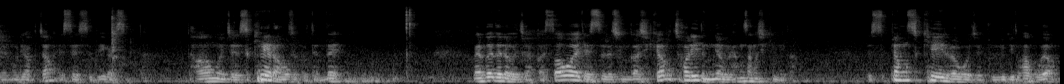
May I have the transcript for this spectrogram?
메모리 확장 SSD가 있습니다. 다음은 이제 scale out을 볼 텐데 말 그대로 이제 아까 서버의 대수를 증가시켜 처리 능력을 향상시킵니다. 수평 스케일이라고 이제 불리기도 하고요.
